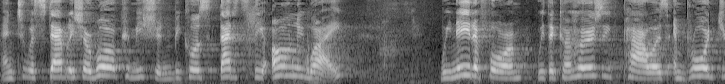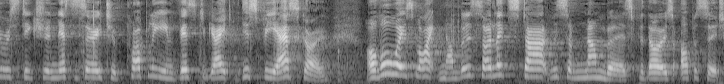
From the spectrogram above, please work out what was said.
and to establish a royal commission because that's the only way we need a forum with the coercive powers and broad jurisdiction necessary to properly investigate this fiasco. I've always liked numbers, so let's start with some numbers for those opposite,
